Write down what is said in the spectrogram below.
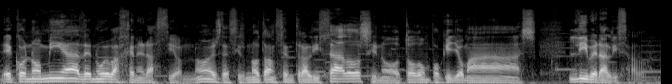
economía de nueva generación, ¿no? Es decir, no tan centralizado, sino todo un poquillo más liberalizado.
